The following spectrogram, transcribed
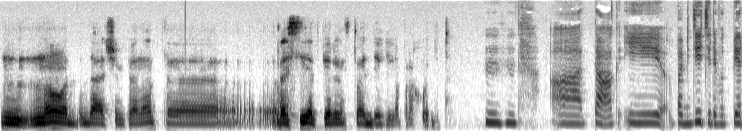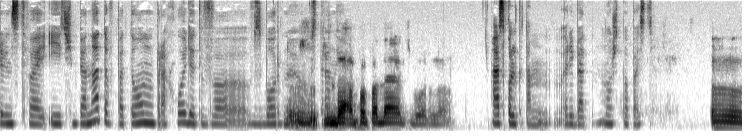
Ну, да, чемпионат э, России от первенства отдельно проходит. Угу. А, так, и победители вот первенства и чемпионатов потом проходят в, в сборную страны? Да, попадают в сборную. А сколько там ребят может попасть? Э,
